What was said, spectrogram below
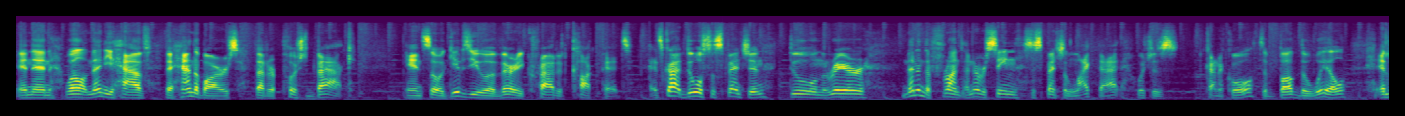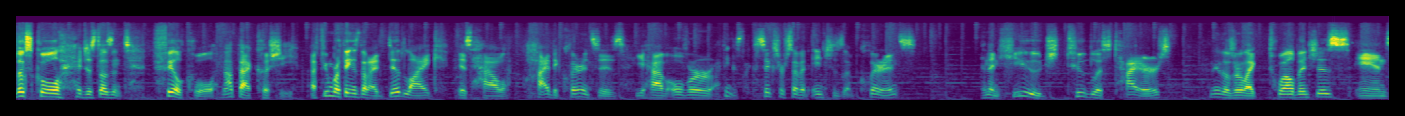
And then, well, and then you have the handlebars that are pushed back. And so it gives you a very crowded cockpit. It's got dual suspension, dual in the rear. And then in the front, I've never seen suspension like that, which is kind of cool. It's above the wheel. It looks cool, it just doesn't feel cool, not that cushy. A few more things that I did like is how high the clearance is. You have over, I think it's like six or seven inches of clearance and then huge tubeless tires. I think those are like 12 inches and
